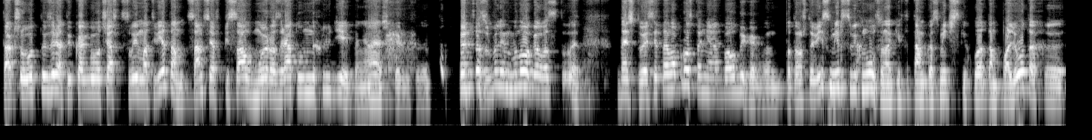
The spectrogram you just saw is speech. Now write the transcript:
так что вот ты зря, ты как бы вот сейчас своим ответом сам себя вписал в мой разряд умных людей, понимаешь? Как бы. Это же, блин, многого стоит. Значит, то есть это вопрос-то не от балды, как бы, потому что весь мир свихнулся на каких-то там космических куда там полетах, э,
